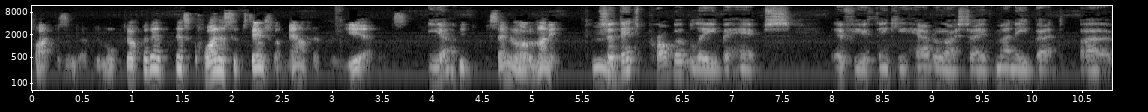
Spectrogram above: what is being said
five percent of your mortgage off. But that, that's quite a substantial amount over a year. Yeah, you're saving a lot of money. Mm. So that's probably perhaps if you're thinking, how do I save money, but uh,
